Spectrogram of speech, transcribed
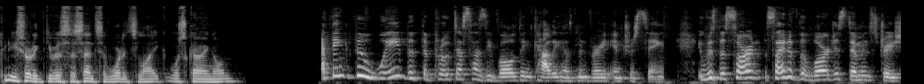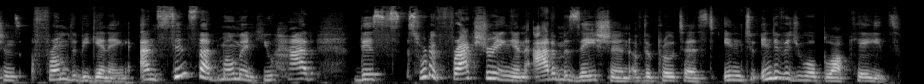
Can you sort of give us a sense of what it's like, what's going on? I think the way that the protest has evolved in Cali has been very interesting. It was the site of the largest demonstrations from the beginning. And since that moment, you had this sort of fracturing and atomization of the protest into individual blockades.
